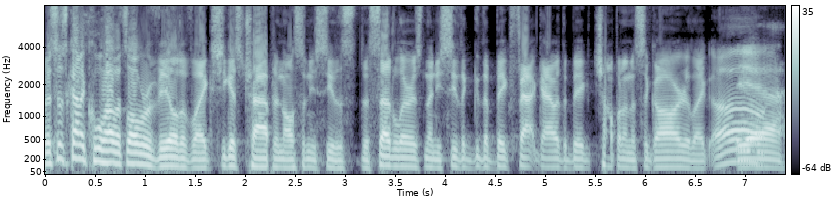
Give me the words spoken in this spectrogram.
but it's just kind of cool how it's all revealed. Of like she gets trapped, and all of a sudden you see this, the settlers, and then you see the the big fat guy with the big chomping on a cigar. You're like, oh, yeah,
